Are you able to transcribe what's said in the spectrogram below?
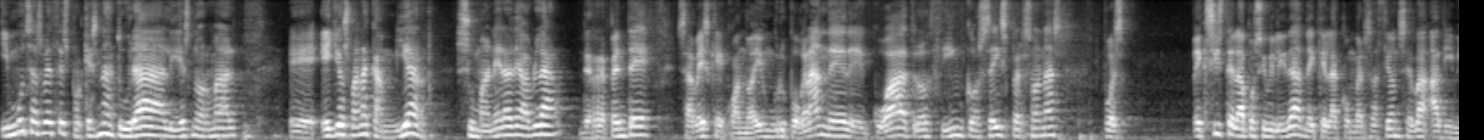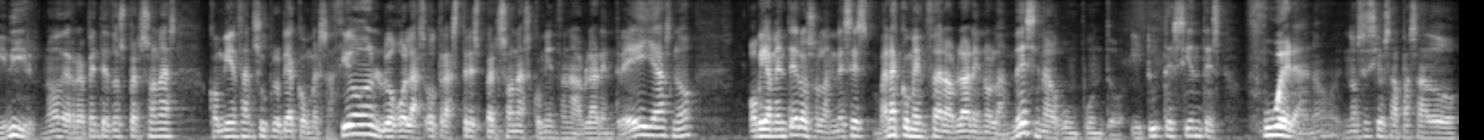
y muchas veces, porque es natural y es normal, eh, ellos van a cambiar su manera de hablar. De repente, sabéis que cuando hay un grupo grande de cuatro, cinco, seis personas, pues existe la posibilidad de que la conversación se va a dividir, ¿no? De repente dos personas comienzan su propia conversación, luego las otras tres personas comienzan a hablar entre ellas, ¿no? Obviamente los holandeses van a comenzar a hablar en holandés en algún punto y tú te sientes fuera, ¿no? No sé si os ha pasado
